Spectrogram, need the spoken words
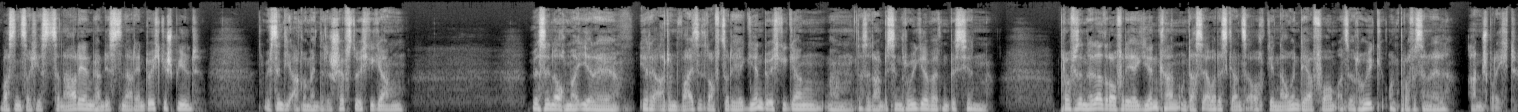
Was sind solche Szenarien? Wir haben die Szenarien durchgespielt. Wir sind die Argumente des Chefs durchgegangen. Wir sind auch mal ihre, ihre Art und Weise darauf zu reagieren durchgegangen, ähm, dass er da ein bisschen ruhiger wird, ein bisschen professioneller darauf reagieren kann und dass er aber das Ganze auch genau in der Form, also ruhig und professionell anspricht.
